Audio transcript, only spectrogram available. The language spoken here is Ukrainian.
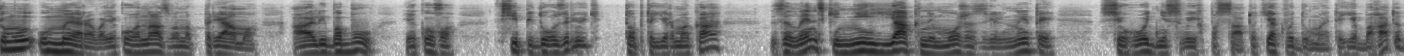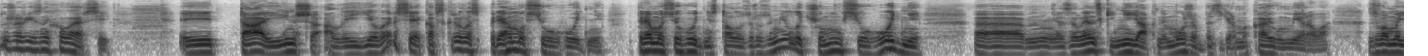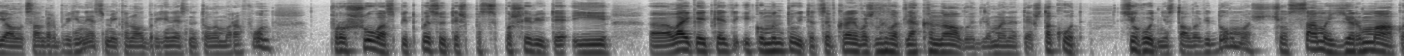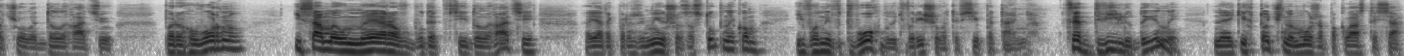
Чому Умерова, якого названо прямо, а Алібабу, якого всі підозрюють, тобто Єрмака, Зеленський ніяк не може звільнити сьогодні своїх посад. От як ви думаєте, є багато дуже різних версій. І та і інша, але є версія, яка вскрилась прямо сьогодні. Прямо сьогодні стало зрозуміло, чому сьогодні Зеленський ніяк не може без Єрмака і Умєрова. З вами я, Олександр Бригінець, мій канал Бригінець не телемарафон. Прошу вас, підписуйтесь, поширюйте і е, лайкайте і коментуйте. Це вкрай важливо для каналу і для мене теж. Так от, сьогодні стало відомо, що саме Єрмак очолить делегацію переговорну, і саме Умеров буде в цій делегації. Я так розумію, що заступником, і вони вдвох будуть вирішувати всі питання. Це дві людини, на яких точно може покластися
